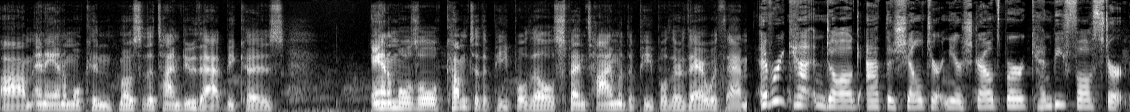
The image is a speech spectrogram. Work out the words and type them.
um, an animal can most of the time do that because animals will come to the people. They'll spend time with the people. They're there with them. Every cat and dog at the shelter near Stroudsburg can be fostered.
